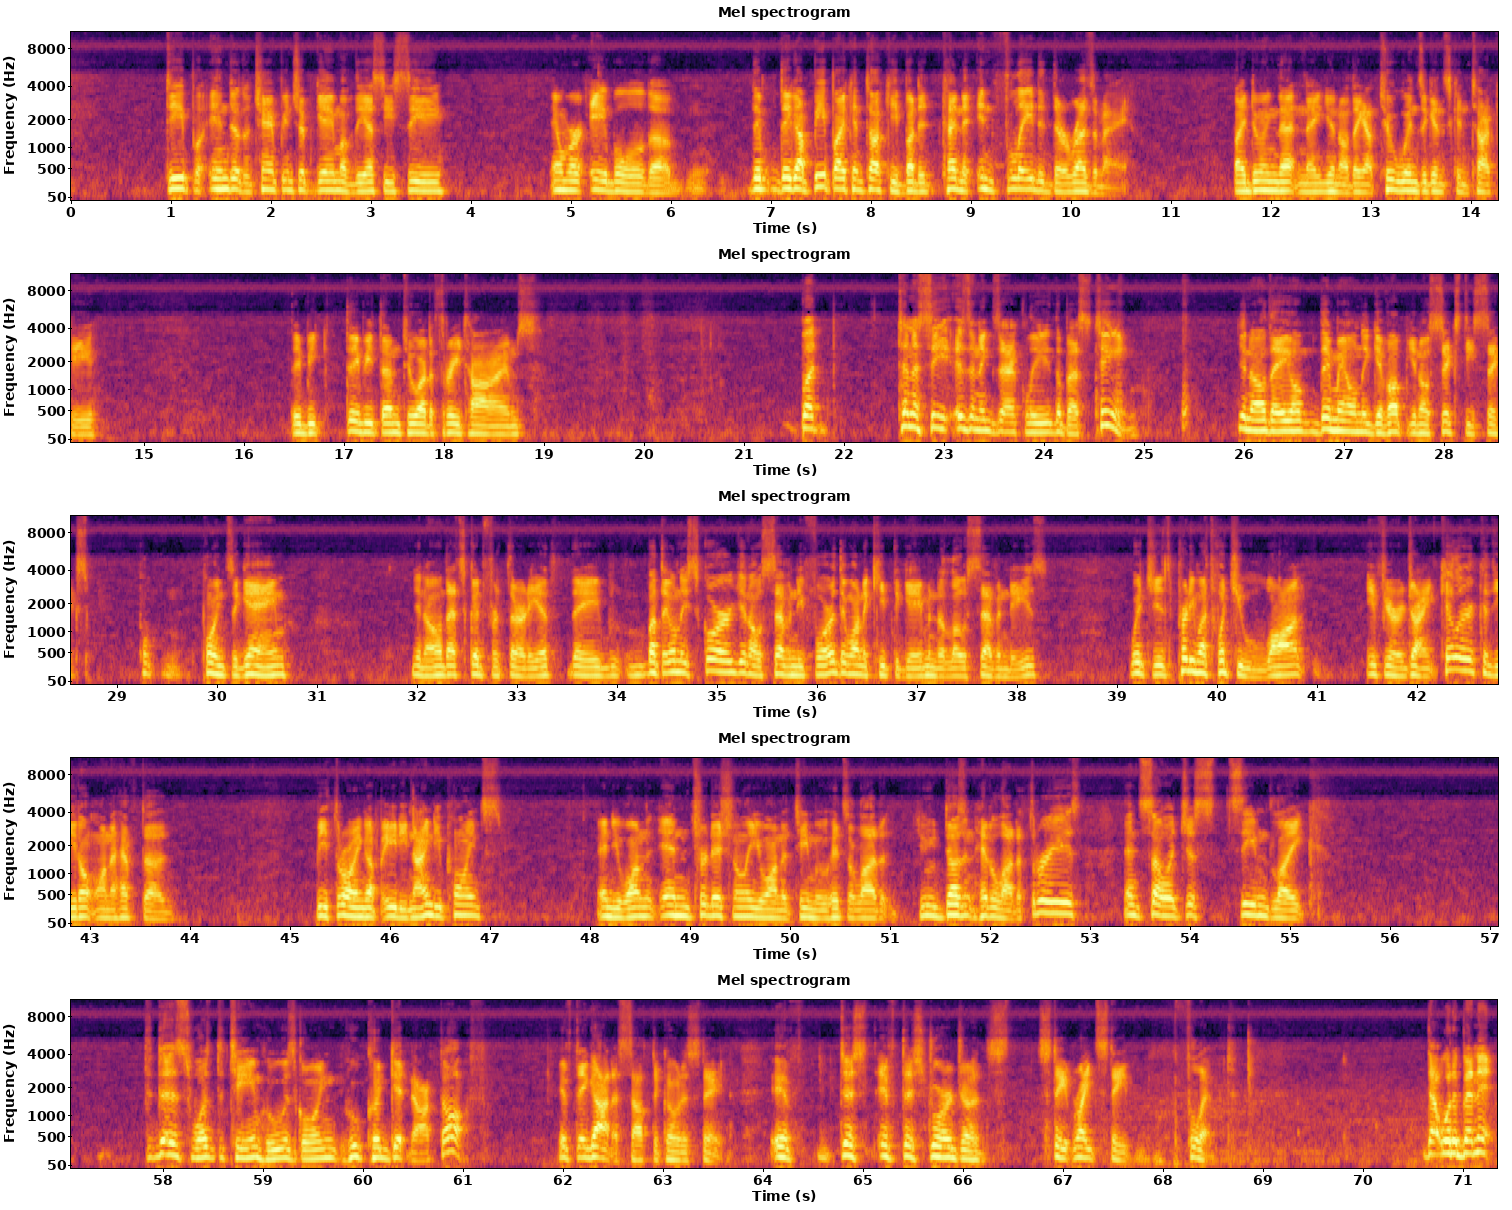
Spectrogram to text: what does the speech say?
deep into the championship game of the SEC and were able to. They, they got beat by Kentucky, but it kind of inflated their resume by doing that. And they, you know, they got two wins against Kentucky. They beat they beat them two out of three times but Tennessee isn't exactly the best team. You know, they um, they may only give up, you know, 66 po points a game. You know, that's good for 30th. They but they only score, you know, 74. They want to keep the game in the low 70s, which is pretty much what you want if you're a giant killer cuz you don't want to have to be throwing up 80, 90 points. And you want and traditionally you want a team who hits a lot of who doesn't hit a lot of threes. And so it just seemed like this was the team who was going who could get knocked off if they got a South Dakota State. If this if this Georgia state Wright State flipped. That would have been it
